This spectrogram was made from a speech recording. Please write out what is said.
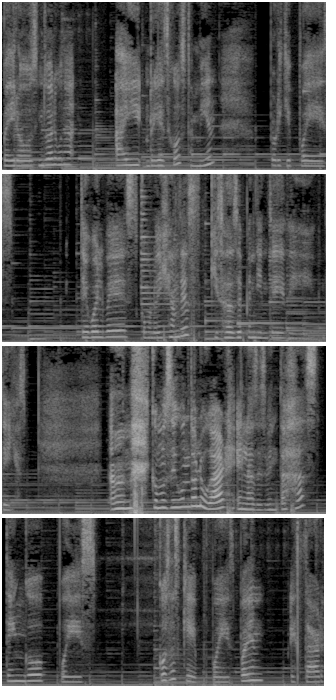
pero sin duda alguna hay riesgos también porque pues te vuelves, como lo dije antes, quizás dependiente de, ellas. como segundo lugar, en las desventajas, tengo pues cosas que pues pueden estar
